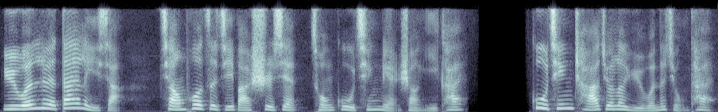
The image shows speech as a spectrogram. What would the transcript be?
宇文略呆了一下，强迫自己把视线从顾青脸上移开。顾青察觉了宇文的窘态，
